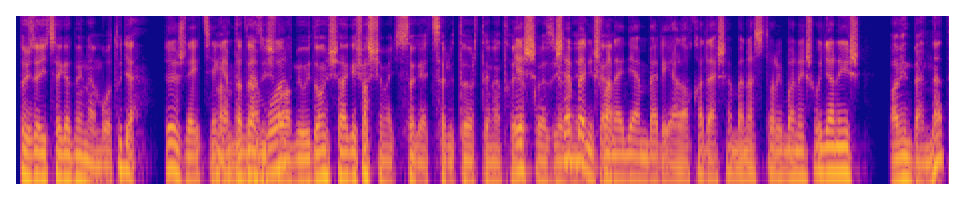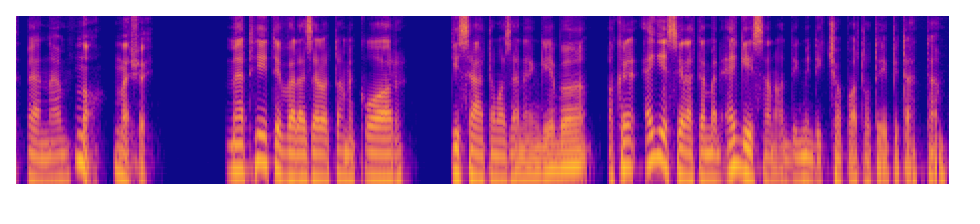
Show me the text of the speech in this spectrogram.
Tőzsdei céged még nem volt, ugye? Tőzsdei cégem Na, tehát ez is volt. valami újdonság, és az sem egy szögegyszerű történet, hogy és, akkor ez És ebben is kell. van egy emberi elakadás ebben a sztoriban, és ugyanis... Valamint benned? Bennem. Na, mesélj mert hét évvel ezelőtt, amikor kiszálltam az NNG-ből, akkor egész életemben egészen addig mindig csapatot építettem.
